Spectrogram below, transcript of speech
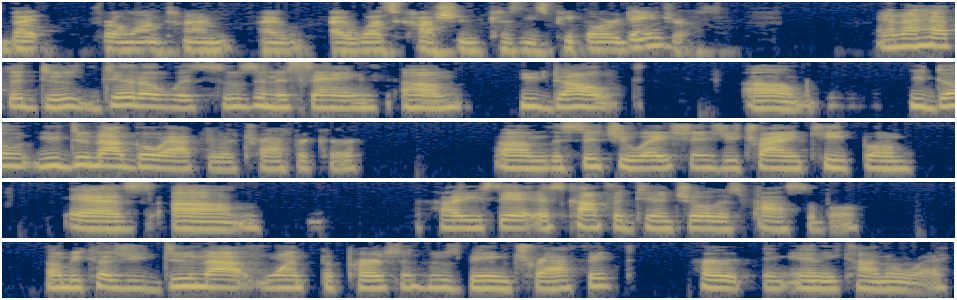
But for a long time, I I was cautioned because these people are dangerous. And I have to do ditto what Susan is saying. Um, you don't. Um, you don't. You do not go after a trafficker. Um, the situations you try and keep them as um, how do you say it as confidential as possible um, because you do not want the person who's being trafficked hurt in any kind of way.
